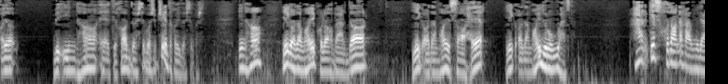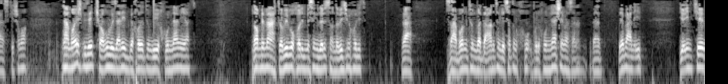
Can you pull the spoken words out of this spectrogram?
آیا به اینها اعتقاد داشته باشیم؟ چه اعتقادی داشته باشیم؟ اینها یک آدم های کلاهبردار یک آدم های ساحر یک آدم های دروغگو هستن هرگز خدا نفرموده است که شما نمایش بذارید چاقو بزنید به خودتون بوی خون نمیاد. لامپ محتابی بخورید مثل اینکه دارید ساندویچ می‌خورید و زبانتون و دهانتون لذتتون خون پر خون نشه مثلا. بعد ببلعید. یا اینکه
